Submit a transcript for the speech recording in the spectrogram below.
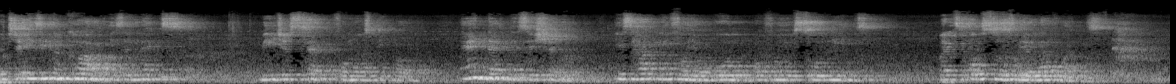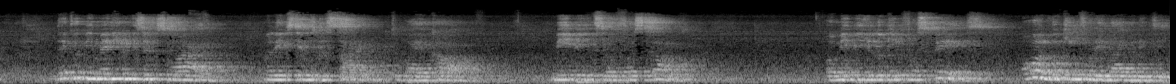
purchasing a car is the next major step for most people. And that decision is hardly for your own or for your sole needs, but it's also for your loved ones. There could be many reasons why Malaysians decide to buy a car. Maybe it's your first car, or maybe you're looking for space, or looking for reliability.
